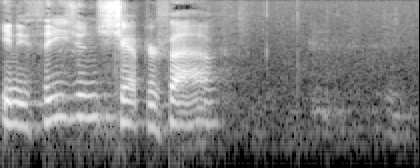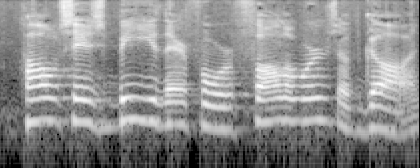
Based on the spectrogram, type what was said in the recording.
In Ephesians chapter 5, Paul says, Be ye therefore followers of God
